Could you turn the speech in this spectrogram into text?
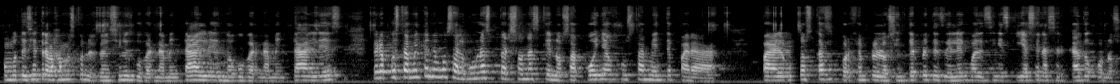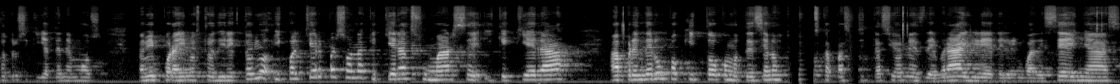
como te decía, trabajamos con organizaciones gubernamentales, no gubernamentales, pero pues también tenemos algunas personas que nos apoyan justamente para para algunos casos, por ejemplo, los intérpretes de lengua de señas que ya se han acercado con nosotros y que ya tenemos también por ahí nuestro directorio, y cualquier persona que quiera sumarse y que quiera aprender un poquito, como te decía, nuestras capacitaciones de braille, de lengua de señas,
